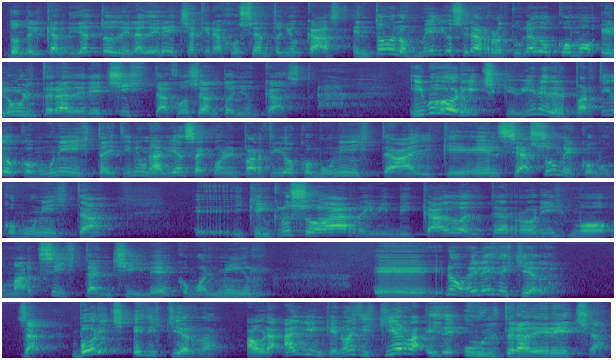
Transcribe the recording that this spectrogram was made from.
donde el candidato de la derecha, que era José Antonio Cast, en todos los medios era rotulado como el ultraderechista José Antonio Cast. Y Boric, que viene del Partido Comunista y tiene una alianza con el Partido Comunista y que él se asume como comunista, eh, y que incluso ha reivindicado al terrorismo marxista en Chile, como el MIR, eh, no, él es de izquierda. O sea, Boric es de izquierda. Ahora, alguien que no es de izquierda es de ultraderecha.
